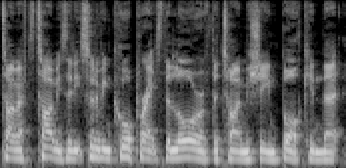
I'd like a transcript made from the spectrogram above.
Time After Time is that it sort of incorporates the lore of the time machine book in that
